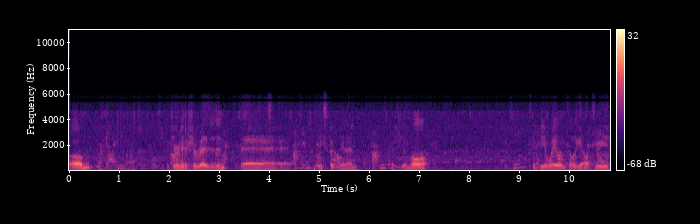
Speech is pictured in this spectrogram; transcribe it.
um if you're an Ayrshire resident uh, Facebook me then if you're not could be a while until I get up to you.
